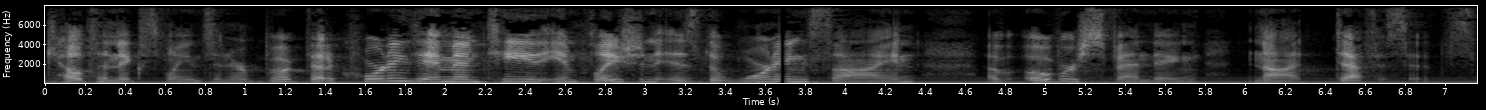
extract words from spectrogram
Kelton explains in her book that according to MMT, inflation is the warning sign of overspending, not deficits.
